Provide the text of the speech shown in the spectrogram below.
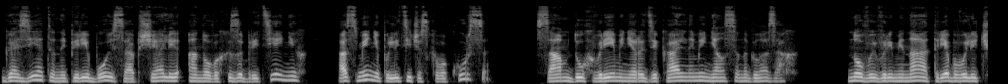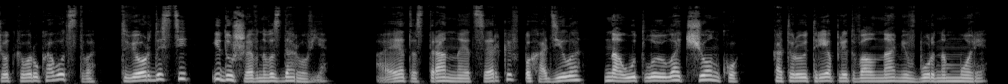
Газеты наперебой сообщали о новых изобретениях, о смене политического курса. Сам дух времени радикально менялся на глазах. Новые времена требовали четкого руководства, твердости и душевного здоровья. А эта странная церковь походила на утлую лочонку, которую треплет волнами в бурном море.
